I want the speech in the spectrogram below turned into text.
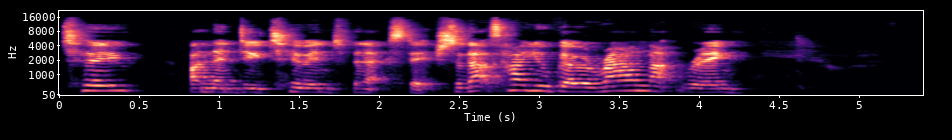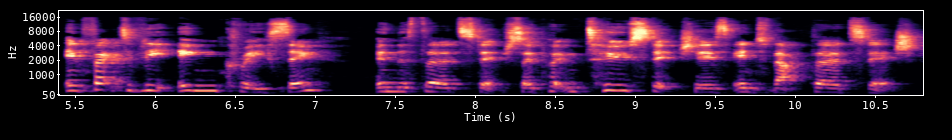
two, and then do two into the next stitch. So that's how you'll go around that ring, effectively increasing in the third stitch. So putting two stitches into that third stitch.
